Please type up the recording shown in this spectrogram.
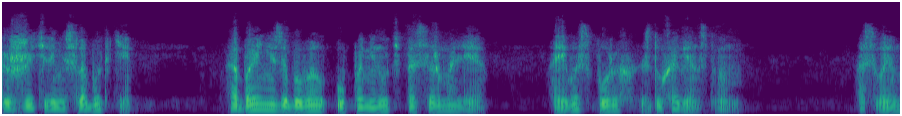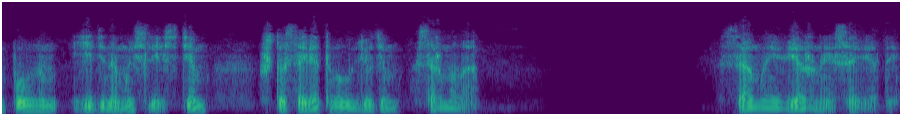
с жителями Слободки, Абай не забывал упомянуть о Сармале, о его спорах с духовенством, о своем полном единомыслии с тем, что советовал людям Сармала. Самые верные советы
